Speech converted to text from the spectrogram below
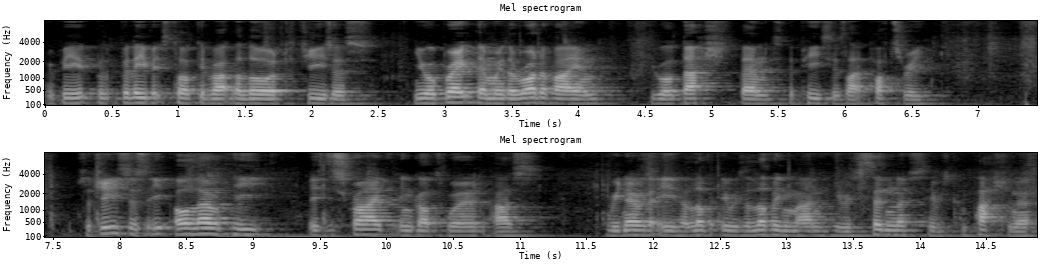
We be, believe it's talking about the Lord Jesus. You will break them with a rod of iron, you will dash them to the pieces like pottery. So, Jesus, although he is described in God's word as we know that he's a lo- he was a loving man, he was sinless, he was compassionate,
